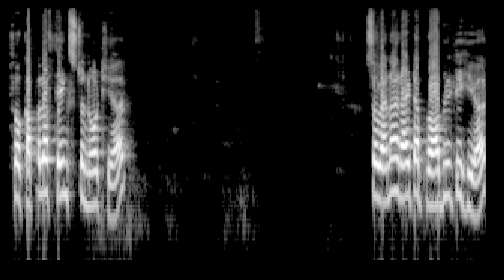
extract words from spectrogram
So, a couple of things to note here. So, when I write a probability here,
